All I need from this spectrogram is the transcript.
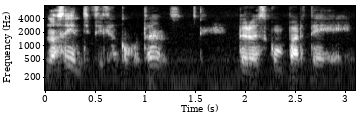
no se identifican como trans, pero es comparte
